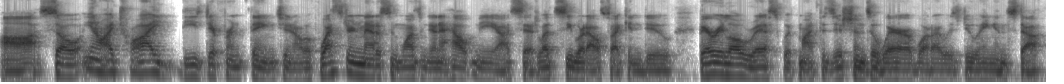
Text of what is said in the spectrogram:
Uh, so, you know, I tried these different things. You know, if Western medicine wasn't going to help me, I said, let's see what else I can do. Very low risk with my physicians aware of what I was doing and stuff.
